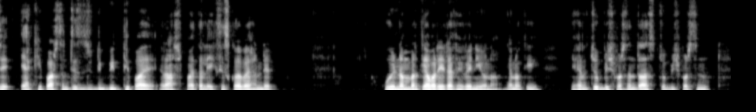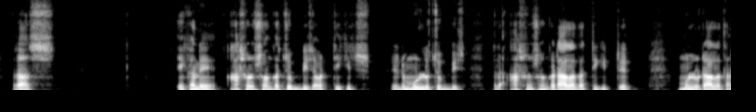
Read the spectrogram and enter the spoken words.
যে একই পার্সেন্টেজ যদি বৃদ্ধি পায়, হ্রাস পায়, তাহলে এক্স স্কোয়ার বাই হান্ড্রেড কুড়ি নাম্বারকে আবার এটা ভেবে নিও না, কেন কি? এখানে চব্বিশ পার্সেন্ট হ্রাস, চব্বিশ পার্সেন্ট হ্রাস। এখানে আসন সংখ্যা চব্বিশ, আবার টিকিট এর মূল্য চব্বিশ। তাহলে আসন সংখ্যাটা আলাদা টিকিটের মূল্যটা আলাদা।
